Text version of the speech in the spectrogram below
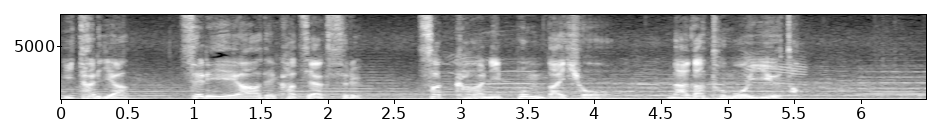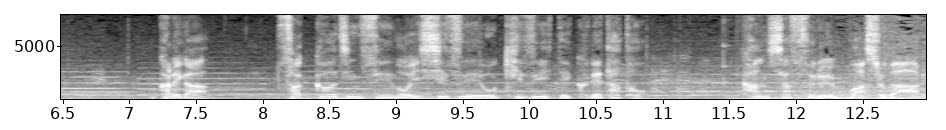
イタリアセリエ A で活躍するサッカー日本代表長友佑都。彼がサッカー人生の礎を築いてくれたと感謝する場所がある。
